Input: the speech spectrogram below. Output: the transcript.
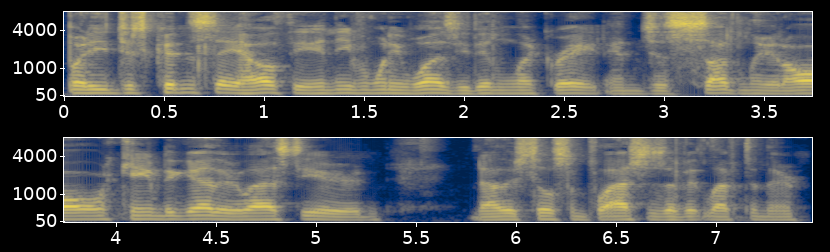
but he just couldn't stay healthy. And even when he was, he didn't look great. And just suddenly it all came together last year. And now there's still some flashes of it left in there.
